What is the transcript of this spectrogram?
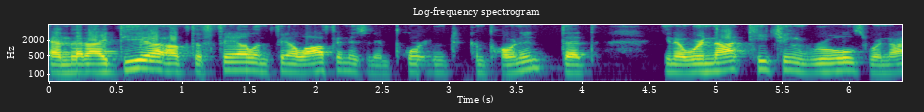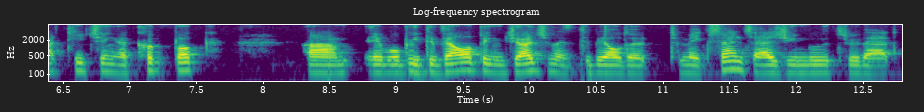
And that idea of the fail and fail often is an important component that, you know, we're not teaching rules, we're not teaching a cookbook. Um, it will be developing judgment to be able to, to make sense as you move through that,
